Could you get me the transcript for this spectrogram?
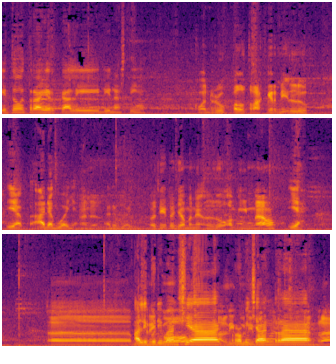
Itu terakhir kali dinastinya. Quadruple terakhir di elu. Iya, ada guanya. Ada. Ada guanya. Berarti itu zamannya elu, Om Inal, Iya, Mas Ali Riko, Budiman Siak, Ali Romi Chandra. Chandra.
